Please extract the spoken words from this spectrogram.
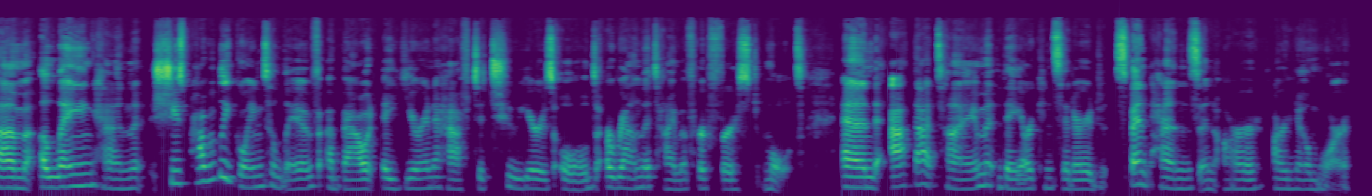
um, a laying hen, she's probably going to live about a year and a half to two years old around the time of her first molt. And at that time, they are considered spent hens and are, are no more.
